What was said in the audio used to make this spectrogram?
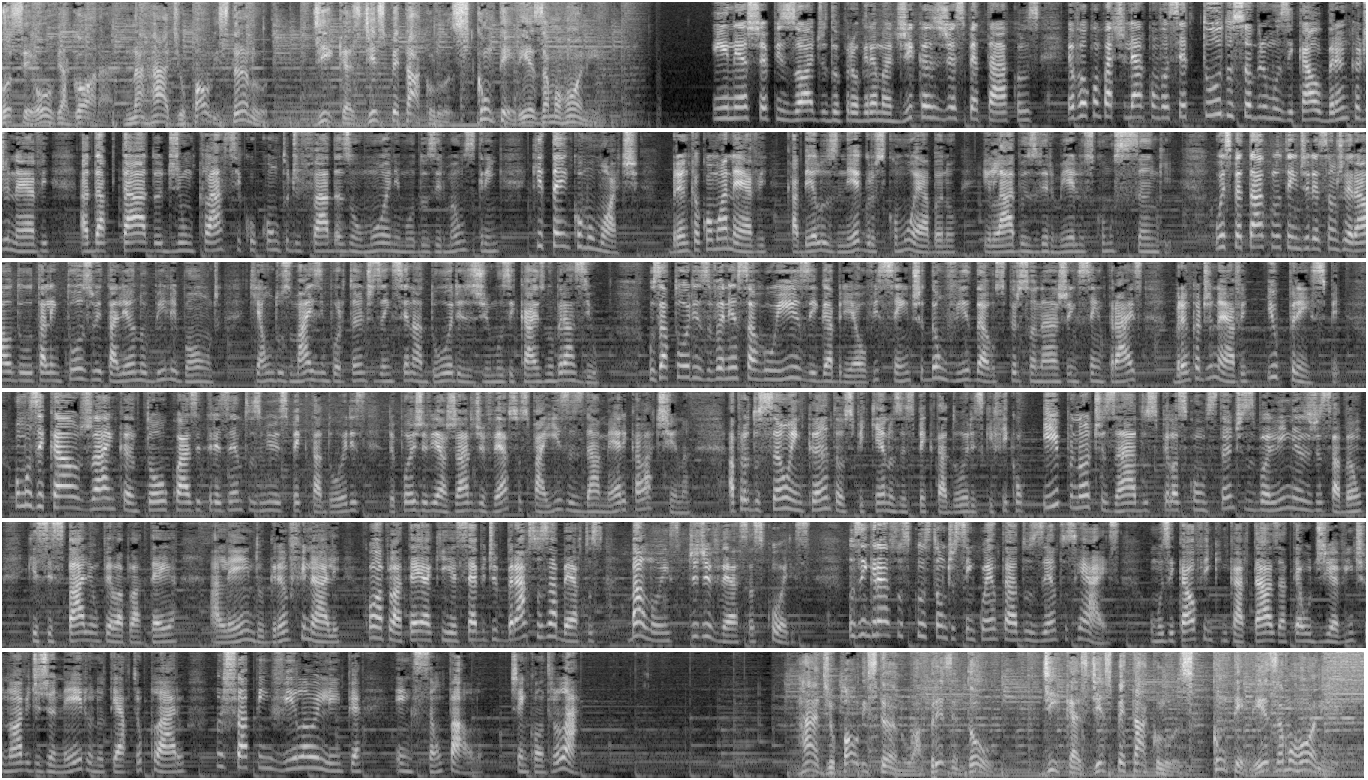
Você ouve agora, na Rádio Paulistano, Dicas de Espetáculos, com Tereza Morrone. E neste episódio do programa Dicas de Espetáculos, eu vou compartilhar com você tudo sobre o musical Branca de Neve, adaptado de um clássico conto de fadas homônimo dos irmãos Grimm, que tem como mote branca como a neve, cabelos negros como ébano e lábios vermelhos como sangue. O espetáculo tem direção geral do talentoso italiano Billy Bond, que é um dos mais importantes encenadores de musicais no Brasil. Os atores Vanessa Ruiz e Gabriel Vicente dão vida aos personagens centrais Branca de Neve e o Príncipe. O musical já encantou quase 300 mil espectadores depois de viajar diversos países da América Latina. A produção encanta os pequenos espectadores que ficam hipnotizados pelas constantes bolinhas de sabão que se espalham pela plateia, além do grande finale, com a plateia que recebe de braços abertos balões de diversas cores. Os ingressos custam de 50 a 200 reais. O musical fica em cartaz até o dia 29 de janeiro no Teatro Claro, no Shopping Vila Olímpia, em São Paulo. Te encontro lá. Rádio Paulistano apresentou Dicas de Espetáculos com Tereza Morrone.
